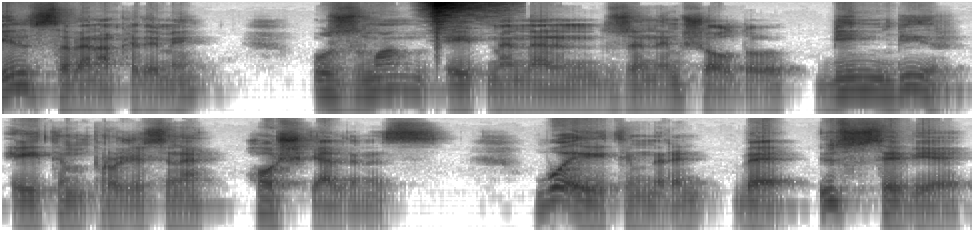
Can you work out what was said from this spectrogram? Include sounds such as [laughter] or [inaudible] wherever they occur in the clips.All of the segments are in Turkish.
İl Seven Akademi, uzman eğitmenlerin düzenlemiş olduğu 1001 eğitim projesine hoş geldiniz. Bu eğitimlerin ve üst seviye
